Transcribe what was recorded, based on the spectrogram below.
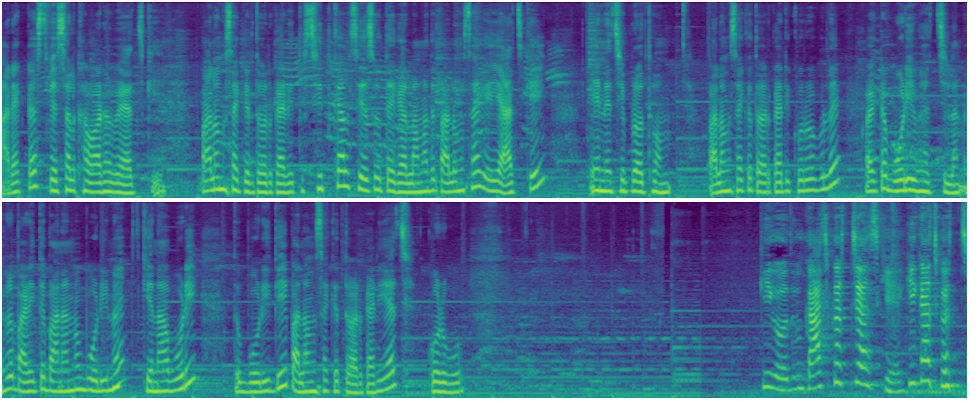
আর একটা স্পেশাল খাবার হবে আজকে, পালং শাকের তরকারি। তো শীতকাল শেষ হতে গেল, আমাদের পালং শাক এই আজকেই এনেছে প্রথম। পালং শাকের তরকারি করব বলে কয়েকটা বড়ি ভাজছিলাম। এগুলো বাড়িতে বানানো বড়ি নয়, কেনা বড়ি। তো বড়ি দিয়ে পালং শাকের তরকারি আজ করব। কি গো তুমি কাজ করছ আজকে? কি কাজ করছ?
